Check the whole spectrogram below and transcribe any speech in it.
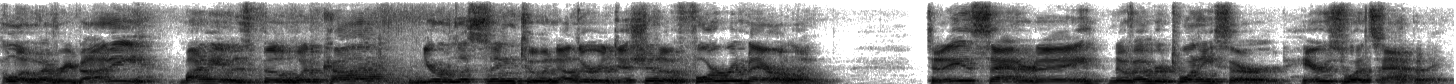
Hello, everybody. My name is Bill Woodcock, and you're listening to another edition of Forward Maryland. Today is Saturday, November 23rd. Here's what's happening.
